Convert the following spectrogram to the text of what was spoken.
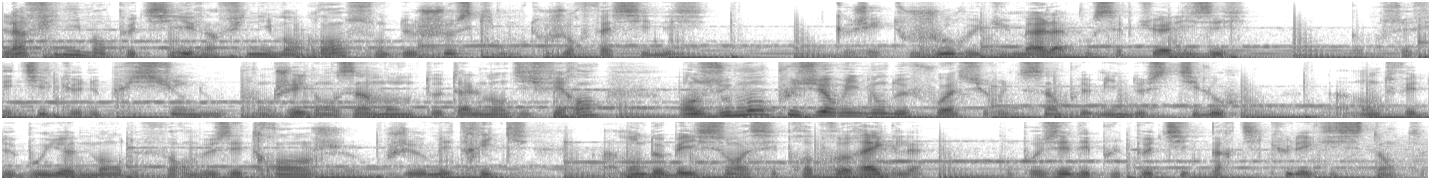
L'infiniment petit et l'infiniment grand sont deux choses qui m'ont toujours fasciné, et que j'ai toujours eu du mal à conceptualiser. Comment se fait-il que nous puissions nous plonger dans un monde totalement différent en zoomant plusieurs millions de fois sur une simple mine de stylo Un monde fait de bouillonnements de formes étranges ou géométriques, un monde obéissant à ses propres règles, composé des plus petites particules existantes.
